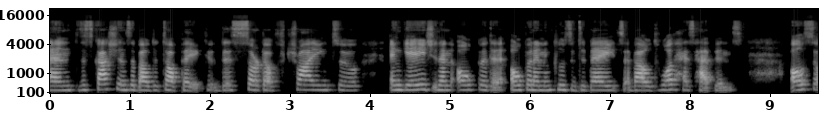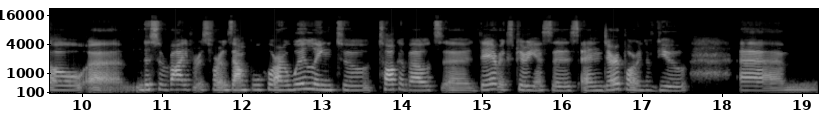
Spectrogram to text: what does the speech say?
and discussions about the topic, this sort of trying to engage in an open, open and inclusive debate about what has happened. Also, uh, the survivors, for example, who are willing to talk about uh, their experiences and their point of view, um,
